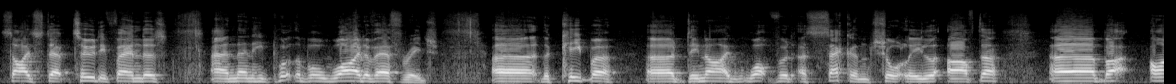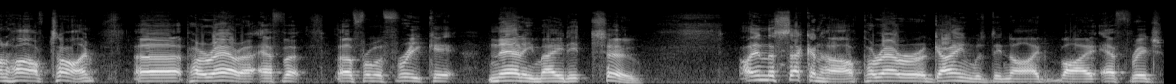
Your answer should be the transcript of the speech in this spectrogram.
sidestepped two defenders and then he put the ball wide of Etheridge. Uh, the keeper uh, denied Watford a second shortly after, uh, but on half time, uh, Pereira effort uh, from a free kick nearly made it two. In the second half, Pereira again was denied by Etheridge,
